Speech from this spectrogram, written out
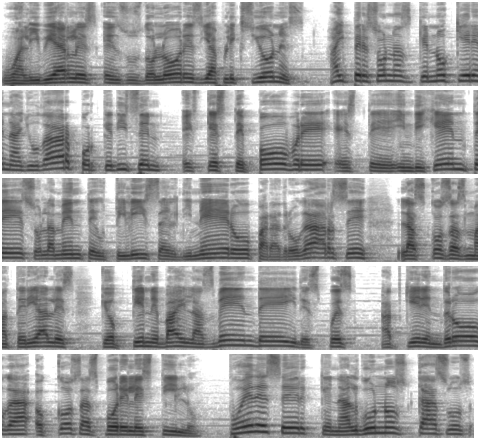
o aliviarles en sus dolores y aflicciones. Hay personas que no quieren ayudar porque dicen es que este pobre, este indigente solamente utiliza el dinero para drogarse, las cosas materiales que obtiene va las vende y después adquieren droga o cosas por el estilo. Puede ser que en algunos casos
